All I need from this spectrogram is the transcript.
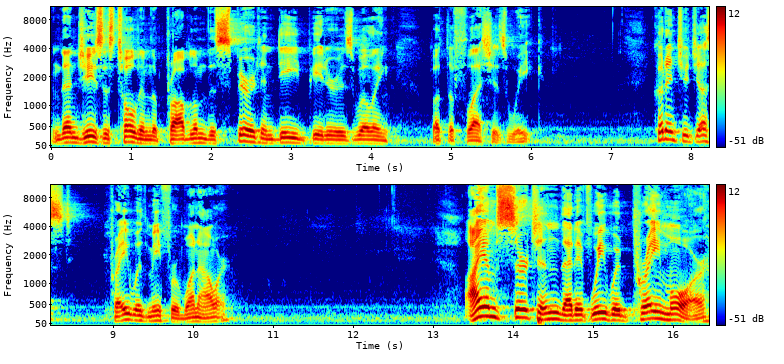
And then Jesus told him the problem the spirit indeed, Peter, is willing, but the flesh is weak. Couldn't you just pray with me for one hour? I am certain that if we would pray more,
